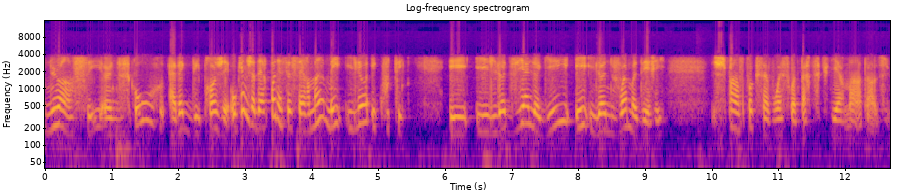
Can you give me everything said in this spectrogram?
nuancé, un discours avec des projets auxquels j'adhère pas nécessairement, mais il a écouté. Et il a dialogué et il a une voix modérée je pense pas que sa voix soit particulièrement entendue,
